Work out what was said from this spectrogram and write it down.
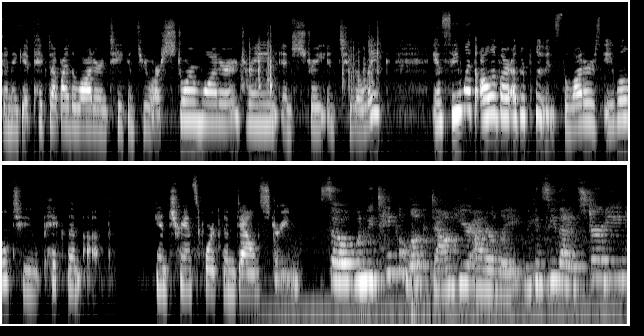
going to get picked up by the water and taken through our stormwater drain and straight into the lake. And same with all of our other pollutants. The water is able to pick them up and transport them downstream. So when we take a look down here at our lake, we can see that it's dirty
